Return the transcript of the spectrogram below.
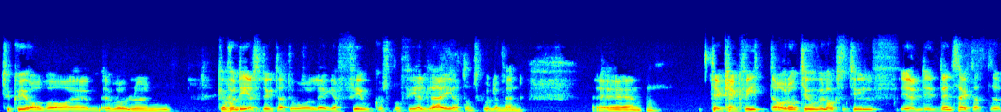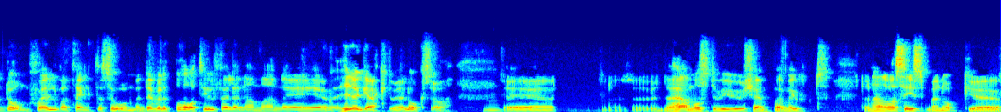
tycker jag var, eh, det var väl en, kanske dels tyckte att det var att lägga fokus på fel grejer att de skulle men eh, det kan kvitta och de tog väl också till, ja, det är inte säkert att de själva tänkte så men det är väl ett bra tillfälle när man är högaktuell också. Mm. Eh, det här måste vi ju kämpa emot. Den här rasismen och eh,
